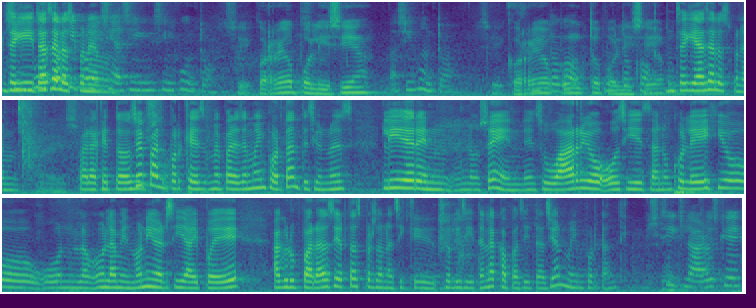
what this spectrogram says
Enseguida se los ponemos. Policía, sin, sin punto. Sí, correo policía. Así junto. Sí, correo punto, policía. Enseguida se los ponemos. Para que todos sepan, porque me parece muy importante. Si uno es líder en, no sé, en, su barrio o si está en un colegio o, en la, misma universidad y puede agrupar a ciertas personas y que soliciten la capacitación, muy importante. Sí. claro, es que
